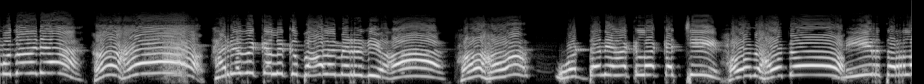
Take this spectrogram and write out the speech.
ಮುದೋಡ ಹಾ ಹಾ. ಹರಿದ ಕಲಕ್ ಬಾಳ ಮೆರದಿಯೋ ಹಾ. ಹಾ ಒಡ್ಡನೆ ಹಾಕಲ ಕಚ್ಚಿ. ಹೌದು ಹೌದು. ನೀರ್ ತರಲ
